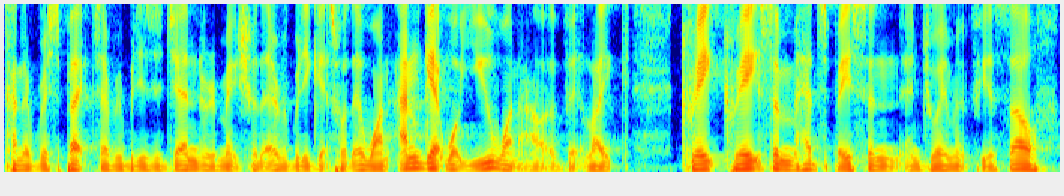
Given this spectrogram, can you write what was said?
kind of respect everybody's agenda and make sure that everybody gets what they want and get what you want out of it? Like create create some headspace and enjoyment for yourself.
